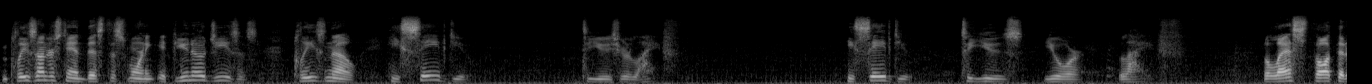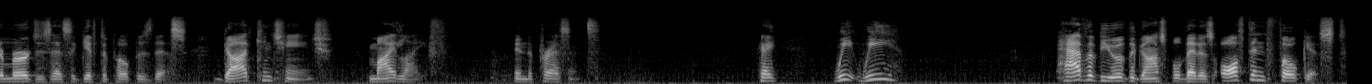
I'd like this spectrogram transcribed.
And please understand this this morning. If you know Jesus, please know he saved you to use your life. He saved you to use your life. The last thought that emerges as a gift of hope is this God can change my life in the present. Okay? We, we have a view of the gospel that is often focused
